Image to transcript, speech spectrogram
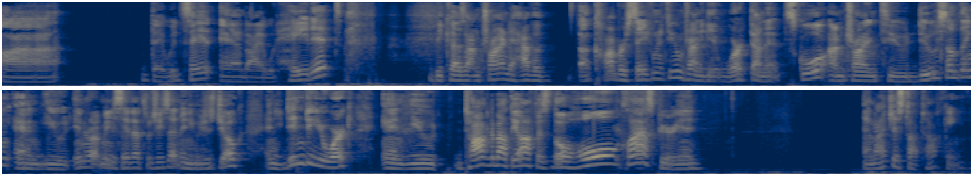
Uh, they would say it, and I would hate it because I'm trying to have a, a conversation with you. I'm trying to get work done at school. I'm trying to do something, and you'd interrupt me to say that's what she said, and you would just joke, and you didn't do your work, and you talked about the office the whole class period, and I just stopped talking.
